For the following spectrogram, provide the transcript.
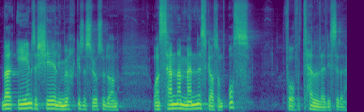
hver eneste sjel i mørkeste Sør-Sudan, og han sender mennesker som oss for å fortelle disse det.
